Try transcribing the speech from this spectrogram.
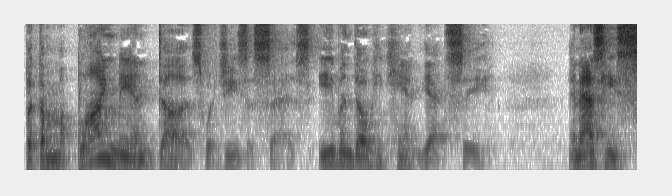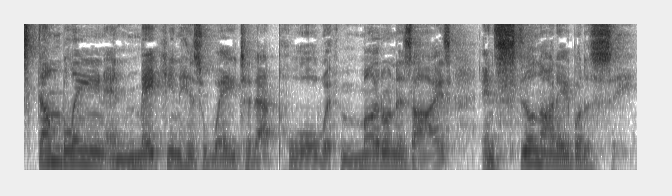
But the blind man does what Jesus says, even though he can't yet see. And as he's stumbling and making his way to that pool with mud on his eyes and still not able to see,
